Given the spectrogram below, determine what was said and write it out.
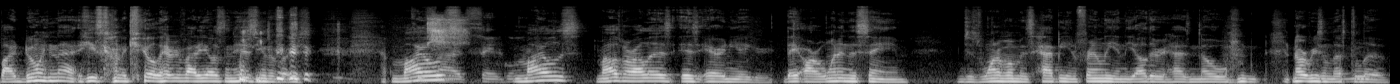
by doing that, he's gonna kill everybody else in his universe. Miles, same. Miles, Miles Morales is Eren Yeager. They are one and the same. Just one of them is happy and friendly, and the other has no no reason left to live.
